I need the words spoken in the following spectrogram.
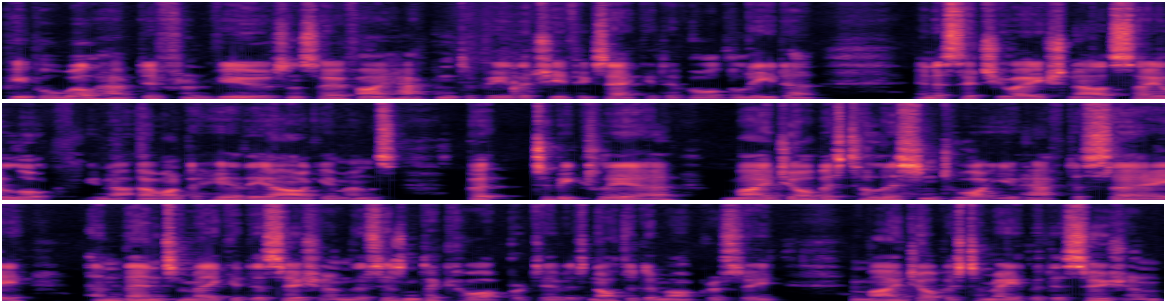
people will have different views and so if i happen to be the chief executive or the leader in a situation, I'll say, look, you know, I want to hear the arguments. But to be clear, my job is to listen to what you have to say and then to make a decision. This isn't a cooperative, it's not a democracy. My job is to make the decision.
